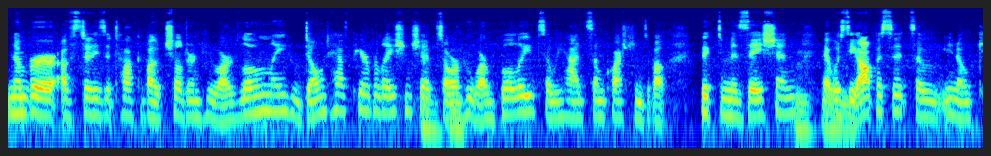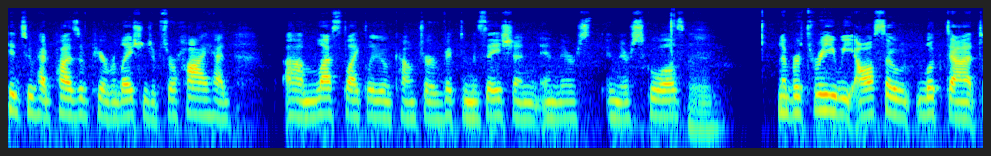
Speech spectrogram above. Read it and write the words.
number of studies that talk about children who are lonely, who don't have peer relationships, mm-hmm. or who are bullied. So we had some questions about victimization. Mm-hmm. That was the opposite. So you know, kids who had positive peer relationships or high had um, less likely to encounter victimization in their in their schools. Mm-hmm. Number three, we also looked at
